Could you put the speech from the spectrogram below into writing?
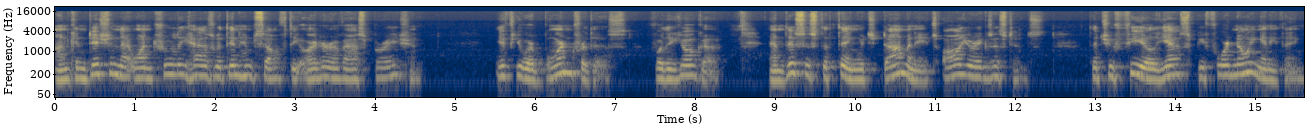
On condition that one truly has within himself the ardor of aspiration. If you are born for this, for the yoga, and this is the thing which dominates all your existence, that you feel, yes, before knowing anything,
